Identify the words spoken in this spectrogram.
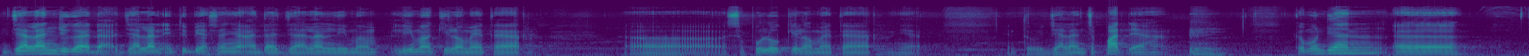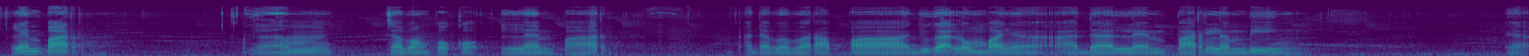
Jalan juga ada. Jalan itu biasanya ada jalan 5, 5 km uh, 10 km ya. Itu jalan cepat ya. Kemudian uh, lempar. Dalam cabang pokok lempar. Ada beberapa juga lombanya. Ada lempar lembing. Ya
